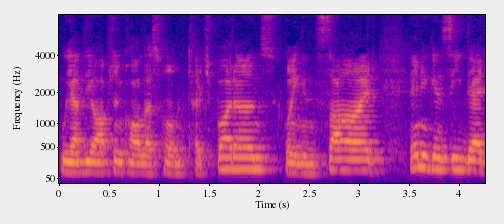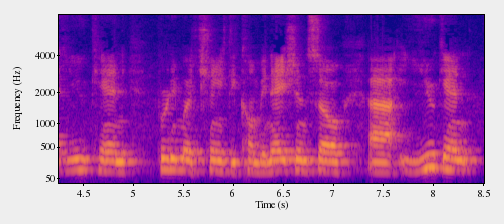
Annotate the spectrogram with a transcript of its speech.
we have the option called as home touch buttons going inside. And you can see that you can pretty much change the combination. So uh, you can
